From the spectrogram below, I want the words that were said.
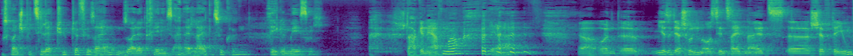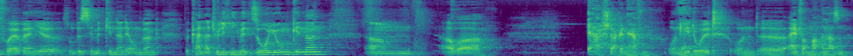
Muss man ein spezieller Typ dafür sein, um so eine Trainingseinheit leiten zu können? Regelmäßig? Starke Nerven haben. Ja. Ja, und äh, mir sind ja schon aus den Zeiten als äh, Chef der Jugendfeuerwehr hier so ein bisschen mit Kindern der Umgang bekannt. Natürlich nicht mit so jungen Kindern, ähm, aber ja, starke Nerven und Ja. Geduld und äh, einfach machen lassen.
